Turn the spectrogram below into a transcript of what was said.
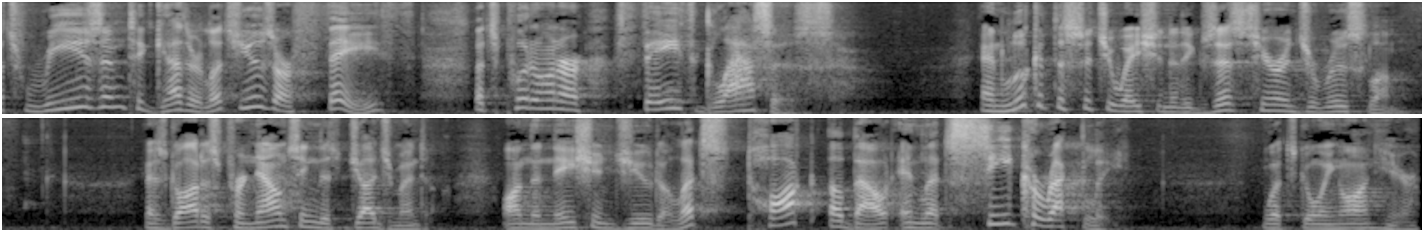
Let's reason together. Let's use our faith. Let's put on our faith glasses and look at the situation that exists here in Jerusalem as God is pronouncing this judgment on the nation Judah. Let's talk about and let's see correctly what's going on here.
